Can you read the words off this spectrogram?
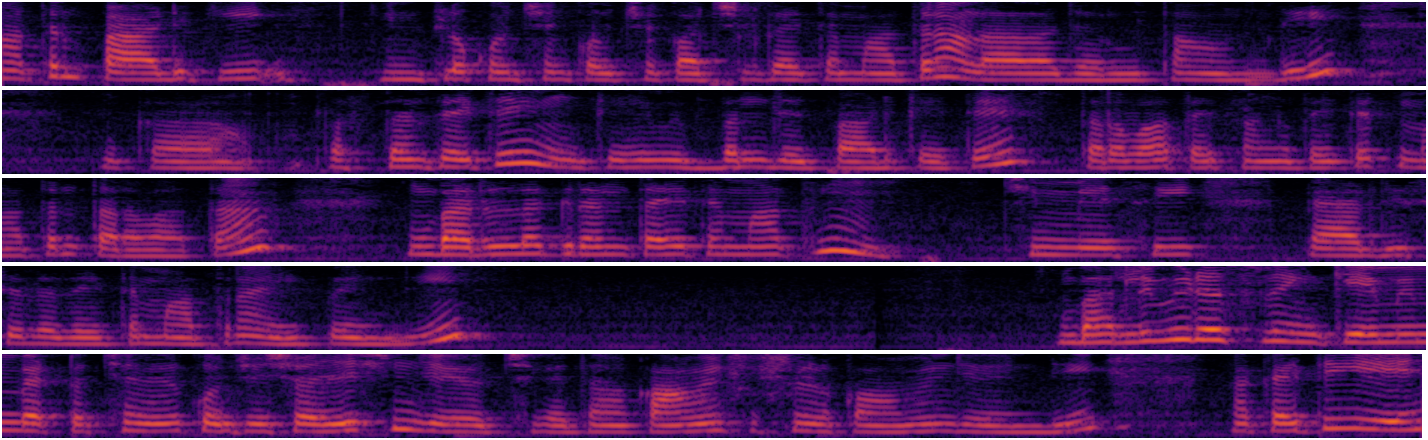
మాత్రం పాడికి ఇంట్లో కొంచెం కొంచెం ఖర్చులకి అయితే మాత్రం అలా అలా జరుగుతూ ఉంది. ఇంకా ప్రస్తుతానికి అయితే ఇంకేం ఇబ్బంది లేదు పాడికైతే. తర్వాత సంగతి అయితే మాత్రం తర్వాత. బర్రెల గ్రంథ అయితే మాత్రం చిమ్మేసి పేడ తీసేది అదైతే మాత్రం అయిపోయింది. బర్లీ వీడియోస్లో ఇంకేమేమి పెట్టచ్చు అనేది కొంచెం సజెషన్ చేయొచ్చు కదా. కామెంట్ సెక్షన్లో కామెంట్ చేయండి. నాకైతే ఏం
